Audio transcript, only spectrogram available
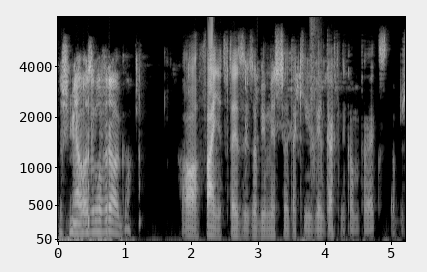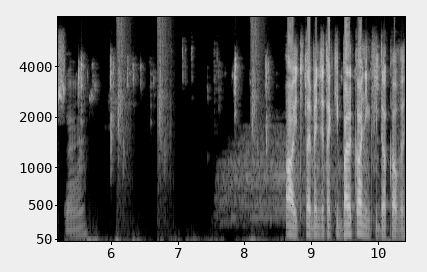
Już miało złowrogo. O, fajnie, tutaj zrobimy jeszcze taki wielgachny kompleks, dobrze. O, i tutaj będzie taki balkonik widokowy.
